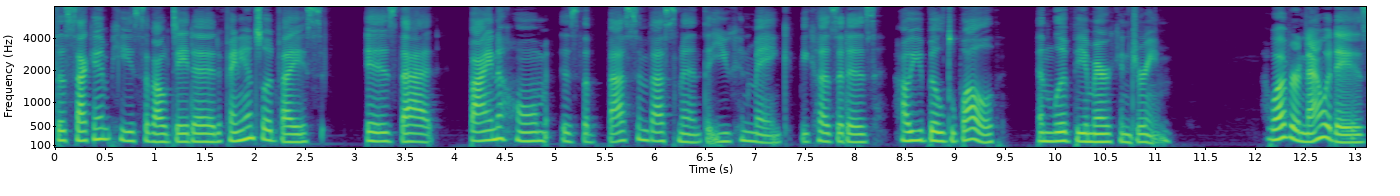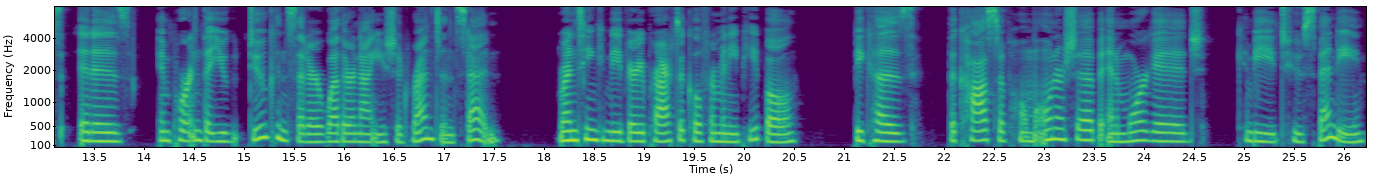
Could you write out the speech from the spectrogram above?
The second piece of outdated financial advice is that buying a home is the best investment that you can make because it is how you build wealth and live the American dream. However, nowadays, it is important that you do consider whether or not you should rent instead. Renting can be very practical for many people because the cost of home ownership and a mortgage can be too spendy,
